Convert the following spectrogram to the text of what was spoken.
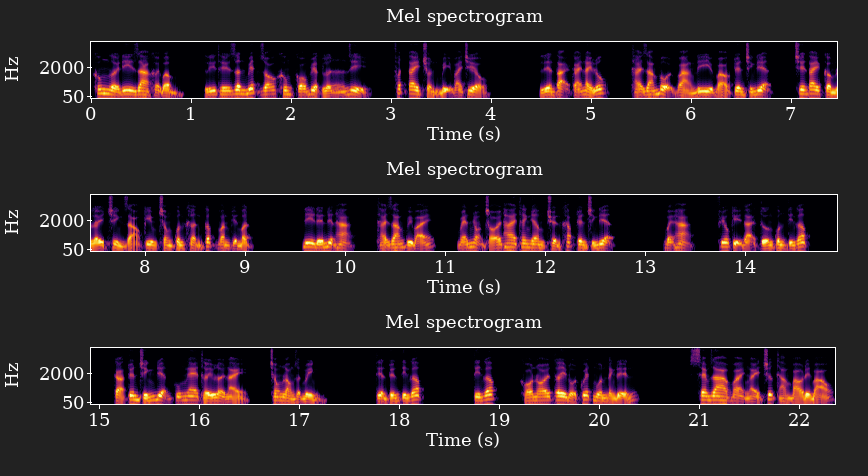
không người đi ra khởi bẩm, lý thế dân biết rõ không có việc lớn hơn gì, phất tay chuẩn bị bãi triều. Liền tại cái này lúc, thái giám vội vàng đi vào tuyên chính điện, trên tay cầm lấy trình dạo kim trong quân khẩn cấp văn kiện mật. Đi đến điện hạ, thái giám quỳ bái, bén nhọn chói hai thanh âm chuyển khắp tuyên chính điện. Bệ hạ, phiêu kỵ đại tướng quân tin gấp. Cả tuyên chính điện cũng nghe thấy lời này, trong lòng giật mình. Tiền tuyến tin gấp. Tin gấp, khó nói tây đột quyết muốn đánh đến. Xem ra vài ngày trước thám báo đến báo,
